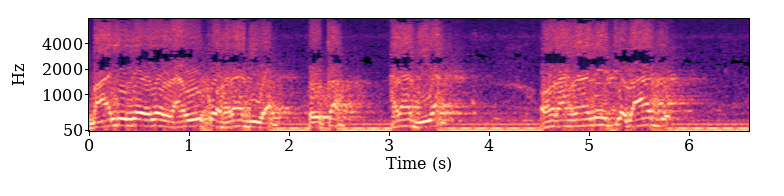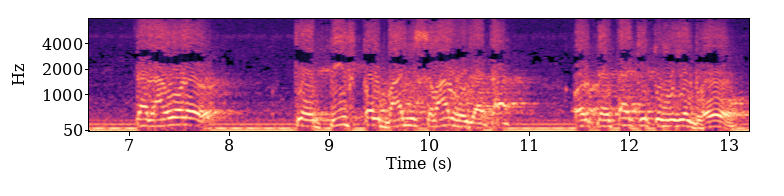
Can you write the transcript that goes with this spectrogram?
बाली ने अगर रावण को हरा दिया, होता, हरा दिया, और हराने के बाद रावण के पीठ पर बाली सवार हो जाता और कहता कि तू मुझे ढो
